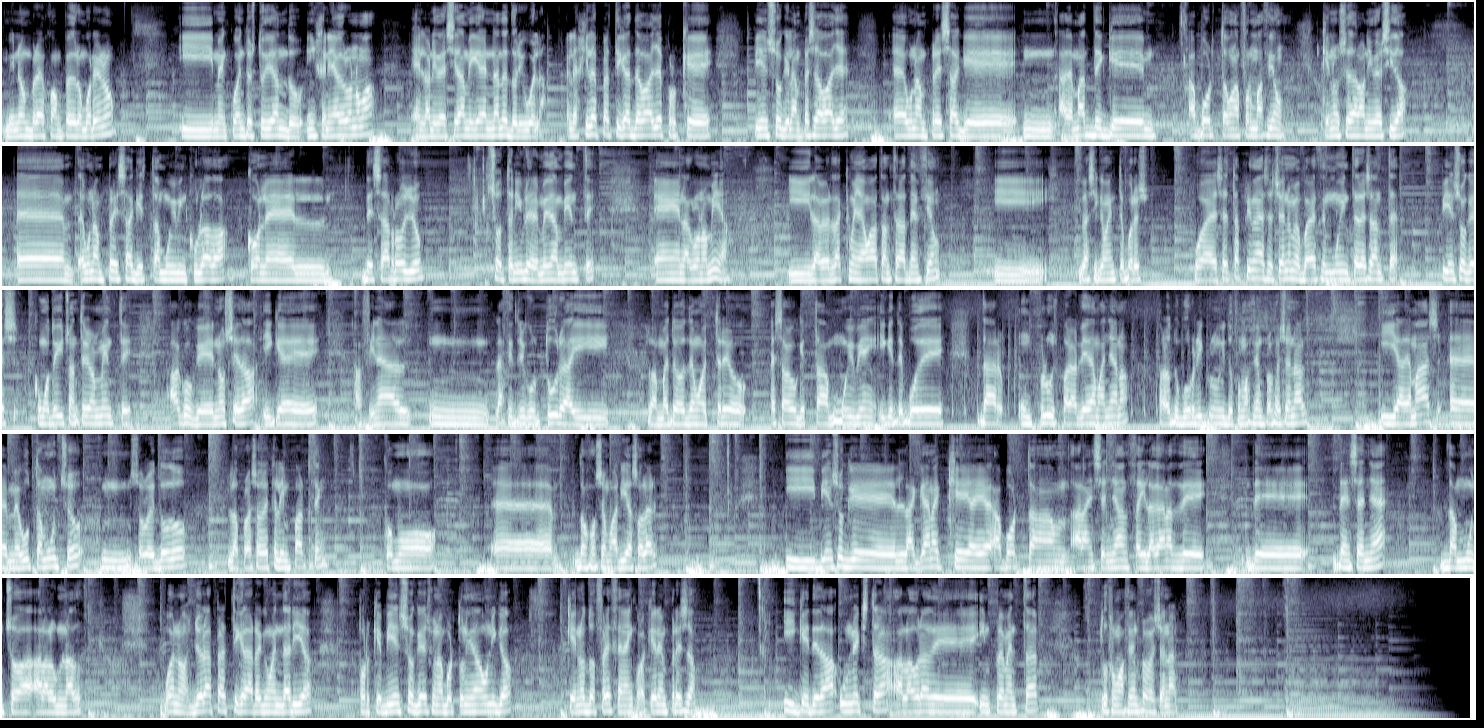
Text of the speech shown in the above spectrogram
mi nombre es Juan Pedro Moreno y me encuentro estudiando Ingeniería Agrónoma en la Universidad Miguel Hernández de Orihuela. Elegí las prácticas de Valles porque pienso que la empresa Valles es una empresa que, mm, además de que aporta una formación que no se da en la universidad, eh, es una empresa que está muy vinculada con el desarrollo sostenible del medio ambiente en la agronomía. Y la verdad es que me llamaba bastante la atención y básicamente por eso. Pues estas primeras sesiones me parecen muy interesantes. Pienso que es, como te he dicho anteriormente, algo que no se da y que al final mm, la citricultura y los métodos de muestreo es algo que está muy bien y que te puede dar un plus para el día de mañana, para tu currículum y tu formación profesional. Y además eh, me gusta mucho, mm, sobre todo, los profesores que le imparten, como eh, don José María Soler, y pienso que las ganas que aportan a la enseñanza y las ganas de, enseñar dan mucho al alumnado. Bueno, yo las prácticas las recomendaría porque pienso que es una oportunidad única que no te ofrecen en cualquier empresa y que te da un extra a la hora de implementar tu formación profesional.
